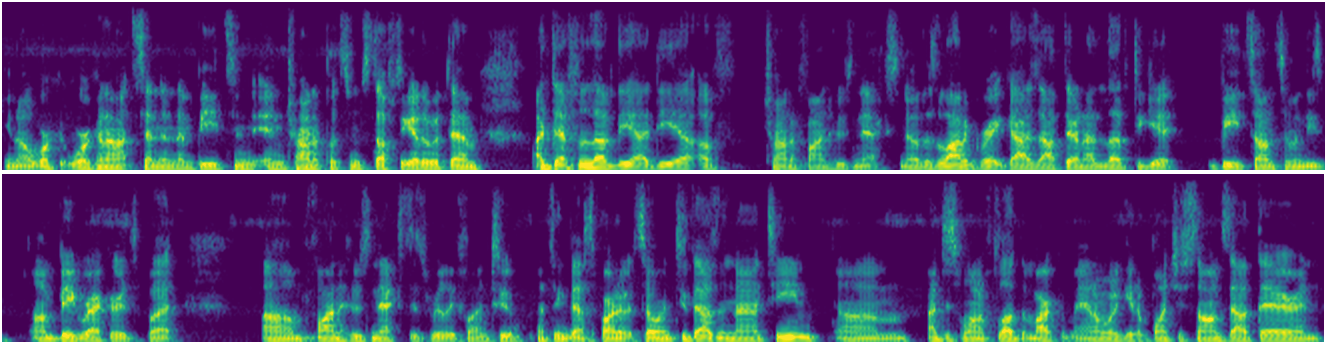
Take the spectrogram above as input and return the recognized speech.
you know, work, working on sending them beats and, and trying to put some stuff together with them. I definitely love the idea of trying to find who's next. You know, there's a lot of great guys out there, and I'd love to get beats on some of these on big records, but um, finding who's next is really fun too. I think that's part of it. So in 2019, um, I just want to flood the market, man. I want to get a bunch of songs out there, and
